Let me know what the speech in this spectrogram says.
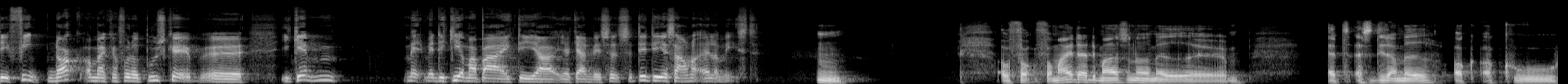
det er fint nok, og man kan få noget budskab øh, igennem, men, men det giver mig bare ikke det, jeg, jeg gerne vil. Så, så det er det, jeg savner allermest. Mm. Og for, for mig der er det meget sådan noget med, øh, at altså det der med at, at kunne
